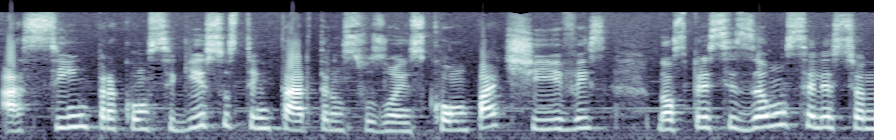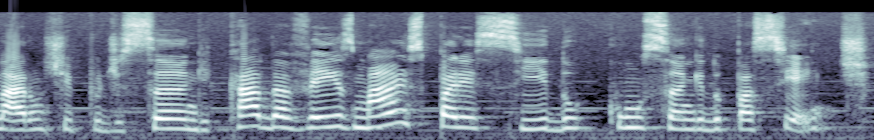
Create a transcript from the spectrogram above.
Assim, para conseguir sustentar transfusões compatíveis, nós precisamos selecionar um tipo de sangue cada vez mais parecido com o sangue do paciente.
